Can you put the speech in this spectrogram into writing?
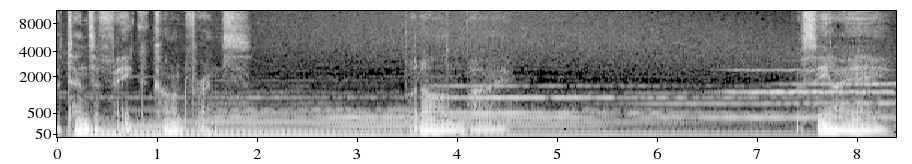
attends a fake conference put on by the CIA.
